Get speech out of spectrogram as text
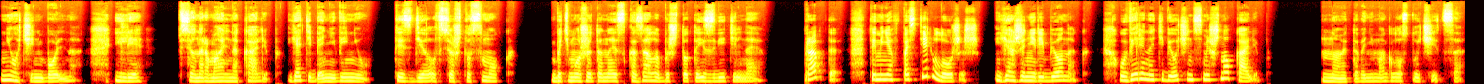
не очень больно». Или «Все нормально, Калиб, я тебя не виню. Ты сделал все, что смог». Быть может, она и сказала бы что-то извительное. «Правда? Ты меня в постель уложишь? Я же не ребенок. Уверена, тебе очень смешно, Калиб». Но этого не могло случиться.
